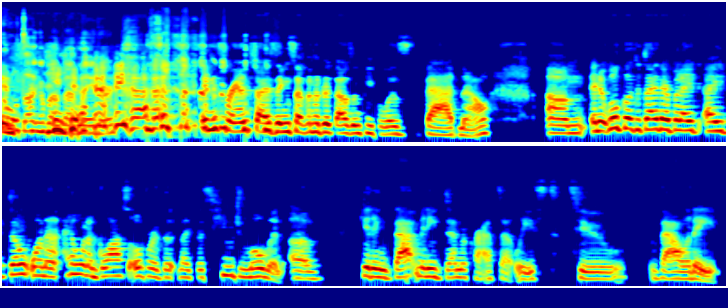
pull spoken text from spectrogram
In, we'll talk about that yeah, later. yeah, enfranchising 700,000 people is bad now. Um, and it will go to die there, but I, I don't want to, I don't want to gloss over the, like this huge moment of getting that many Democrats at least to validate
